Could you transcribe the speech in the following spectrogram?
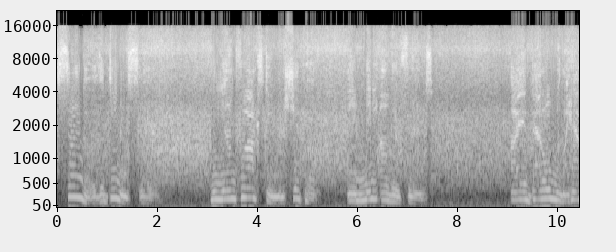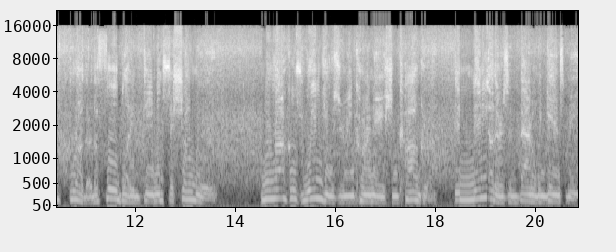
Sango, the demon slayer, the young fox demon Shippo, and many other friends. I have battled with my half-brother, the full-blooded demon Sesshomaru, Naraku's wind user incarnation Kagura, and many others have battled against me.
